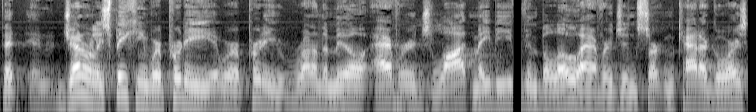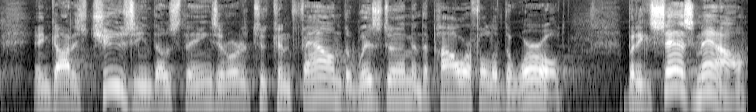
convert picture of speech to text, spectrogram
That uh, generally speaking, we're pretty we're a pretty run of the mill average lot, maybe even below average in certain categories, and God is choosing those things in order to confound the wisdom and the powerful of the world. But he says now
